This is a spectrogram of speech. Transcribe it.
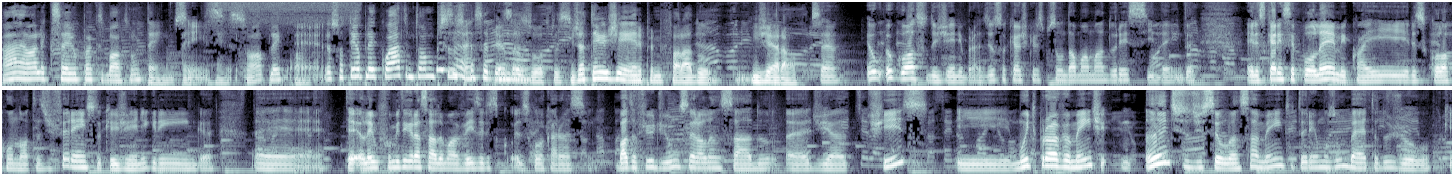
Ah, olha que saiu pro Xbox. Não tem, não tem. Sim, É sim. só Play 4. Eu só tenho Play 4, então não preciso é, ficar sabendo é. das outras. assim. Já tenho o IGN pra me falar do em geral. É. eu, eu gosto do IGN Brasil, só que eu acho que eles precisam dar uma amadurecida ainda. Eles querem ser polêmico, aí eles colocam notas diferentes do que IGN gringa. É, eu lembro foi muito engraçado, uma vez eles, eles colocaram assim: Battlefield 1 será lançado é, dia X e muito provavelmente antes de seu lançamento teremos um beta do jogo. Porque,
